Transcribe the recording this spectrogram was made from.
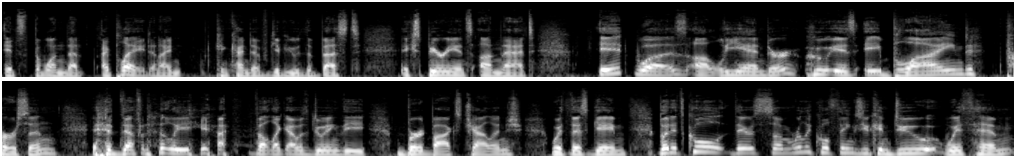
it's the one that I played, and I can kind of give you the best experience on that. It was uh, Leander, who is a blind person. definitely, I felt like I was doing the Bird Box challenge with this game. But it's cool. There's some really cool things you can do with him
